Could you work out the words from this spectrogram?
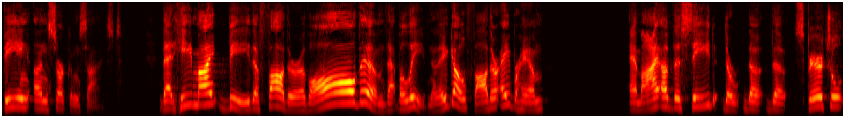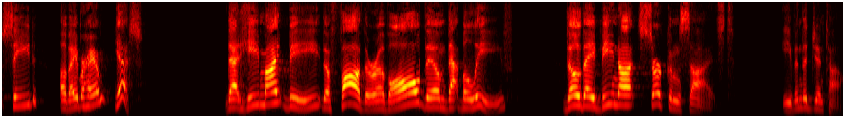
being uncircumcised, that he might be the father of all them that believe. Now there you go, Father Abraham. Am I of the seed, the, the, the spiritual seed of Abraham? Yes that he might be the father of all them that believe, though they be not circumcised, even the Gentile,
